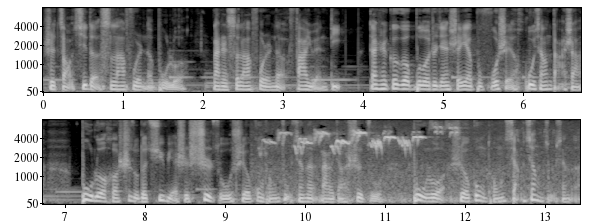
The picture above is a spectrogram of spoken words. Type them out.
是早期的斯拉夫人的部落，那是斯拉夫人的发源地。但是各个部落之间谁也不服谁，互相打杀。部落和氏族的区别是，氏族是有共同祖先的，那个叫氏族；部落是有共同想象祖先的，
